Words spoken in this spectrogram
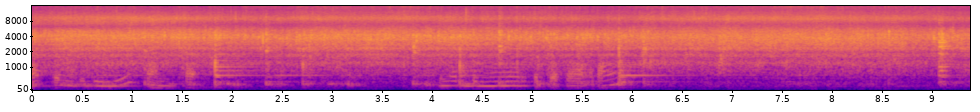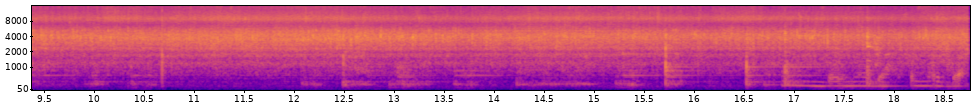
kita tunggu dulu sampai kecoklatan hmm, udah semerbak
